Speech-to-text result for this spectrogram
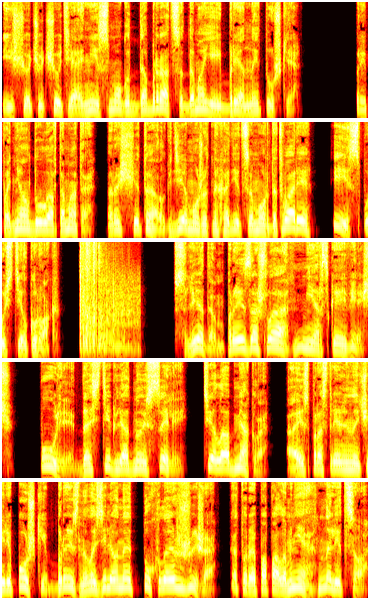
Еще чуть-чуть, и они смогут добраться до моей бренной тушки. Приподнял дуло автомата, рассчитал, где может находиться морда твари, и спустил курок. Следом произошла мерзкая вещь. Пули достигли одной из целей, тело обмякло, а из простреленной черепушки брызнула зеленая тухлая жижа, которая попала мне на лицо.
